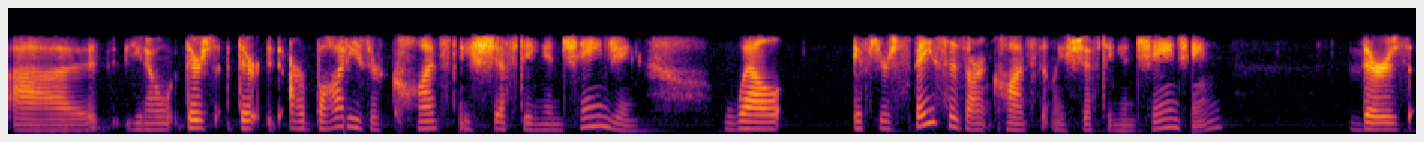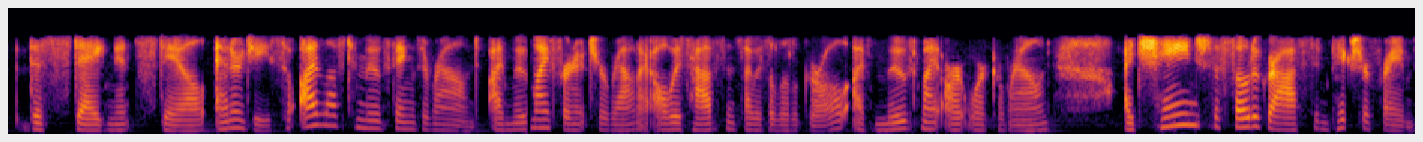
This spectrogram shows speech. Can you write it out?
Uh, you know, there's there our bodies are constantly shifting and changing. Well, if your spaces aren't constantly shifting and changing, there's this stagnant, stale energy. So I love to move things around. I move my furniture around. I always have since I was a little girl. I've moved my artwork around. I change the photographs in picture frames.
